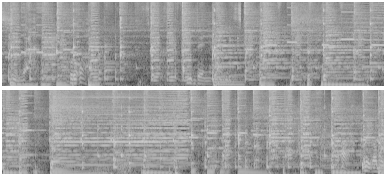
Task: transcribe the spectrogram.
シーンがこの近辺にあるんですけどあこれがもう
